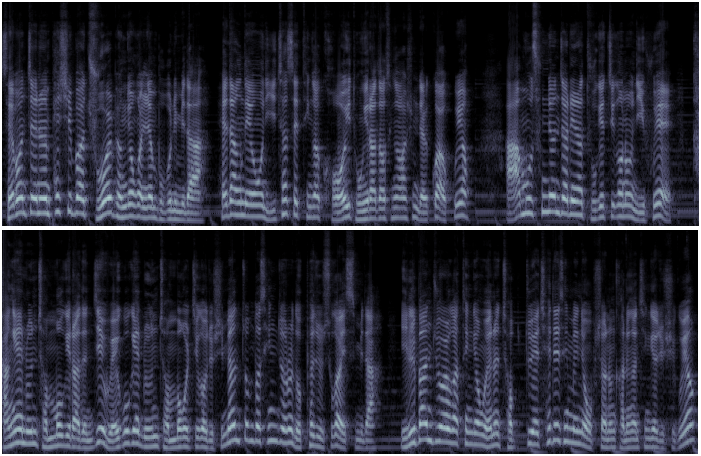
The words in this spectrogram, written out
세 번째는 패시브와 주얼 변경 관련 부분입니다. 해당 내용은 2차 세팅과 거의 동일하다고 생각하시면 될 것 같고요. 아무 숙련 자리나 두 개 찍어 놓은 이후에 강의 룬 접목이라든지 왜곡의 룬 접목을 찍어주시면 좀 더 생존을 높여줄 수가 있습니다. 일반 주얼 같은 경우에는 접두의 최대 생명력 옵션은 가능한 챙겨주시고요.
